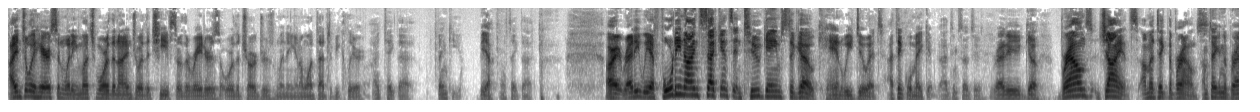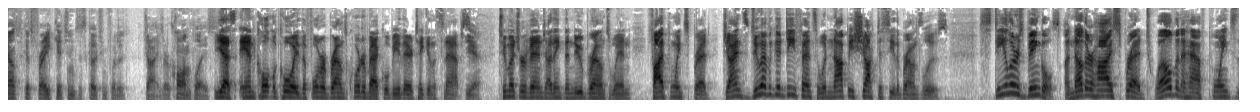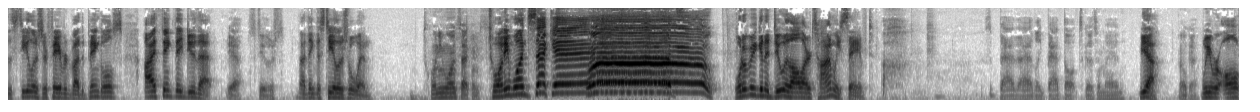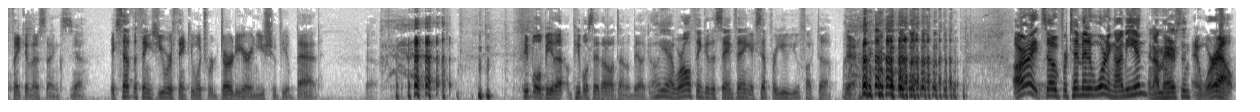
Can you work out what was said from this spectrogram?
I enjoy Harrison winning much more than I enjoy the Chiefs or the Raiders or the Chargers winning, and I want that to be clear. I take that. Thank you. Yeah. I'll take that. All right, ready? We have 49 seconds and two games to go. Can we do it? I think we'll make it. I think so too. Ready, go. Browns, Giants. I'm going to take the Browns. I'm taking the Browns because Freddie Kitchens is coaching for the Giants or calling plays. Yes, and Colt McCoy, the former Browns quarterback, will be there taking the snaps. Yeah. Too much revenge. I think the new Browns win. Five point spread. Giants do have a good defense. I would not be shocked to see the Browns lose. Steelers Bengals. Another high spread. 12 and a half points. The Steelers are favored by the Bengals. I think they do that. Yeah, Steelers. I think the Steelers will win. 21 seconds. 21 seconds. Whoa! What are we going to do with all our time we saved? It's bad. I had like bad thoughts go through my head. Yeah. Okay. We were all thinking those things. Yeah. Except the things you were thinking, which were dirtier, and you should feel bad. Yeah. People will be that. People say that all the time. They'll be like, "Oh yeah, we're all thinking the same thing, except for you. You fucked up." Yeah. All right. So for ten minute warning, I'm Ian, and I'm Harrison. and we're out.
